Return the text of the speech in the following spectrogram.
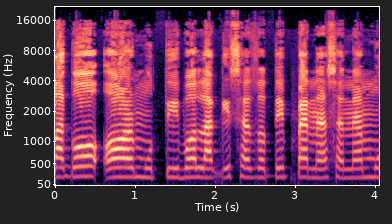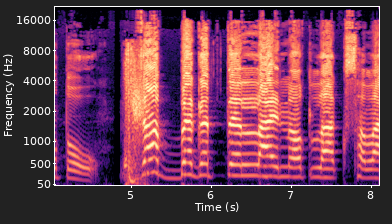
লাগো অৰ মুতিব লাগিছে যদি পেনে চেনে মুতো যা বেগেতে লাইনত লাগ চালা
